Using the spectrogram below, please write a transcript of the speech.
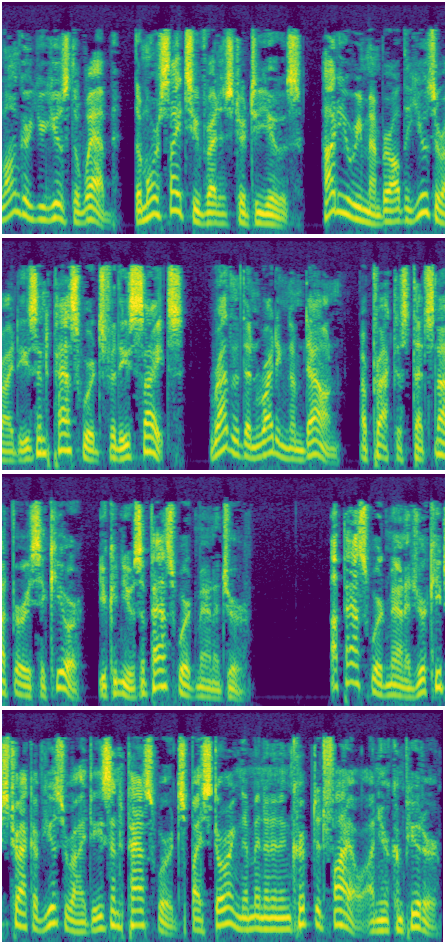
longer you use the web, the more sites you've registered to use. How do you remember all the user IDs and passwords for these sites? Rather than writing them down, a practice that's not very secure, you can use a password manager. A password manager keeps track of user IDs and passwords by storing them in an encrypted file on your computer.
